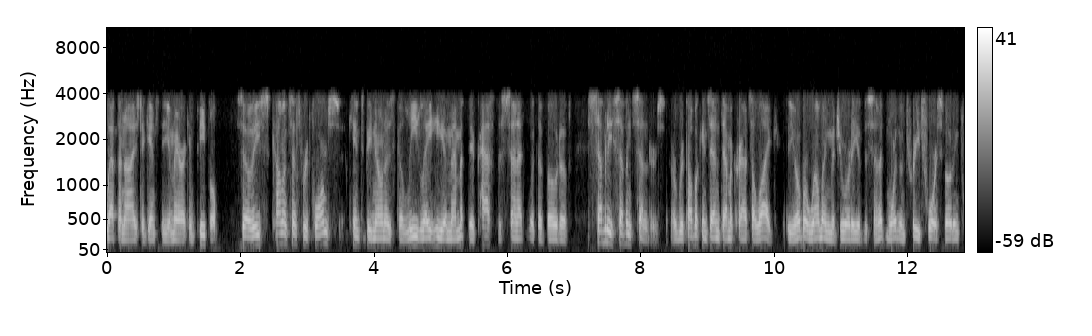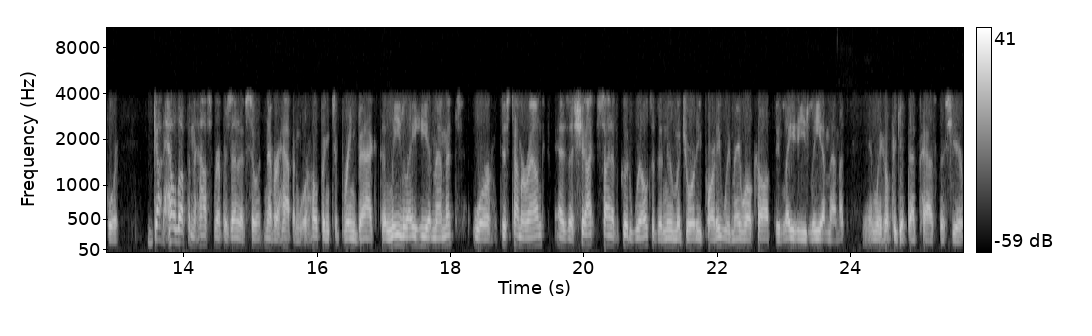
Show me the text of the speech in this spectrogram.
weaponized against the American people. So these common sense reforms came to be known as the Lee Leahy Amendment. They passed the Senate with a vote of 77 senators, uh, Republicans and Democrats alike. The overwhelming majority of the Senate, more than three fourths voting for it, got held up in the House of Representatives, so it never happened. We're hoping to bring back the Lee Leahy Amendment, or this time around, as a sh- sign of goodwill to the new majority party. We may well call it the Leahy Lee Amendment, and we hope to get that passed this year.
